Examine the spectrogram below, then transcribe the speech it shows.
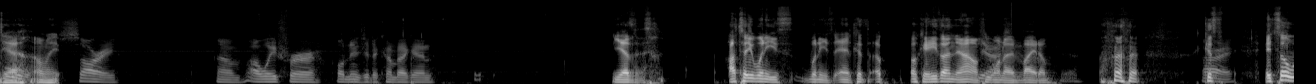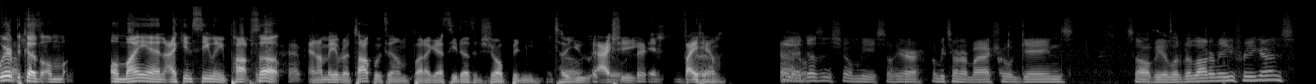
Yeah, Cool. I'll wait. Sorry. Um, I'll wait for old ninja to come back in. Yeah, th- I'll tell you when he's when he's in. Cause uh, okay, he's on now. If Yeah, you want to invite him, Yeah. 'Cause- All right. It's so weird Gosh. because on on my end I can see when he pops up and I'm able to talk with him, but I guess he doesn't show up in, until Oh, you actually invite Uh, him. Yeah, Oh. it doesn't show me. So here, let me turn up my actual gains. So I'll be a little bit louder maybe for you guys.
